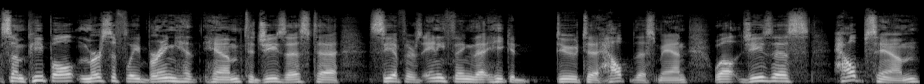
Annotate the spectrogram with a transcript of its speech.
some people mercifully bring him to Jesus to see if there's anything that he could do to help this man? Well, Jesus helps him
